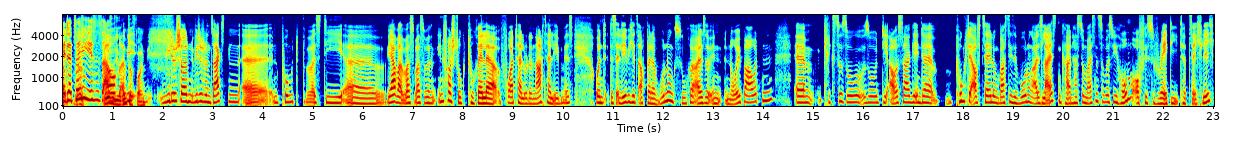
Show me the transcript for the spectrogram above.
äh, tatsächlich ist es auch, wie, wie, du schon, wie du schon sagst, ein, äh, ein Punkt, was die, äh, ja, wa- was, was ein infrastruktureller Vorteil oder Nachteil eben ist. Und das erlebe ich jetzt auch bei der Wohnungssuche, also in Neubauten, ähm, kriegst du so, so die Aussage in der Punkteaufzählung, was diese Wohnung alles leisten kann, hast du meistens sowas wie Homeoffice Ready tatsächlich,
